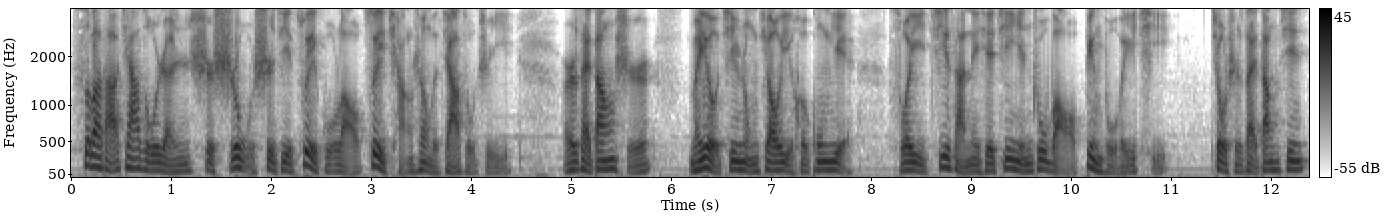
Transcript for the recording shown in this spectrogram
斯巴达家族人是十五世纪最古老、最强盛的家族之一，而在当时没有金融交易和工业，所以积攒那些金银珠宝并不为奇。就是在当今。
